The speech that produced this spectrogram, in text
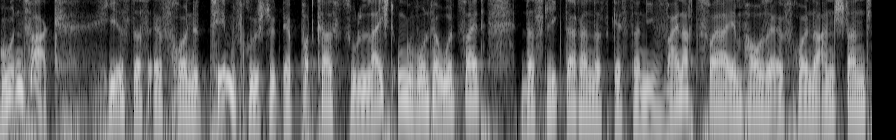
Guten Tag. Hier ist das Elf Freunde Themenfrühstück, der Podcast zu leicht ungewohnter Uhrzeit. Das liegt daran, dass gestern die Weihnachtsfeier im Hause Elf Freunde anstand.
